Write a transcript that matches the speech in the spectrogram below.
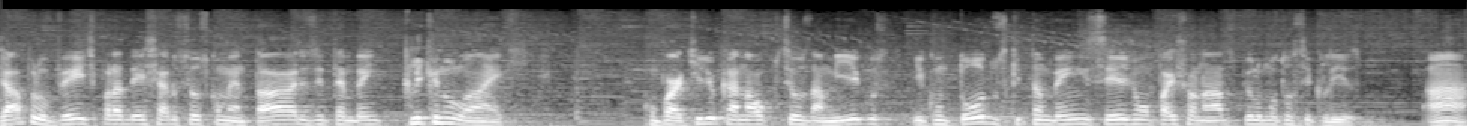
Já aproveite para deixar os seus comentários e também clique no like. Compartilhe o canal com seus amigos e com todos que também sejam apaixonados pelo motociclismo. Ah,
